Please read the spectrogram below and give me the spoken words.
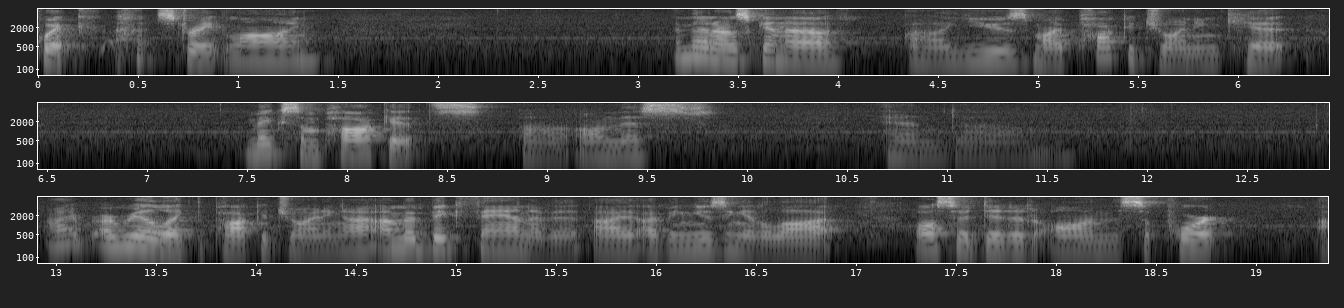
quick straight line. And then I was going to uh, use my pocket joining kit, make some pockets uh, on this, and um, I, I, really like the pocket joining. I, am a big fan of it. I, have been using it a lot. Also did it on the support uh,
